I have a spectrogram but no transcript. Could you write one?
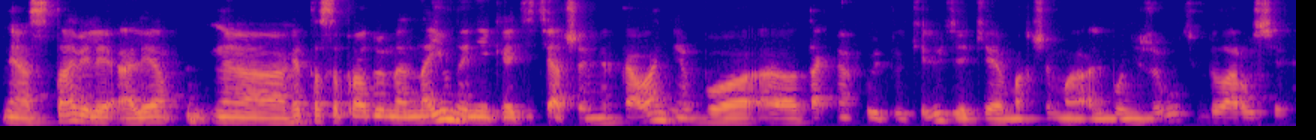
ставілі але гэта сапраўды на наіўна нейкае дзіцячае меркаванне бо так мяркуюць толькі людзі якія магчыма альбо не жывуць у беларусі то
